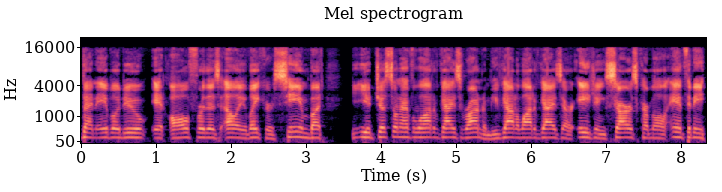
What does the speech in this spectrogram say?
been able to do it all for this LA Lakers team, but you just don't have a lot of guys around him. You've got a lot of guys that are aging stars. Carmelo Anthony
